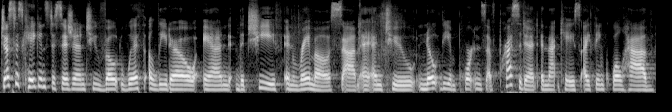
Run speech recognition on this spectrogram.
Justice Kagan's decision to vote with Alito and the chief in Ramos um, and, and to note the importance of precedent in that case, I think will have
